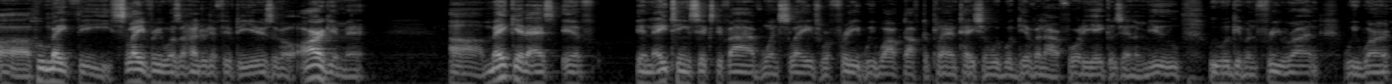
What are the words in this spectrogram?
uh, who make the slavery was 150 years ago argument uh, make it as if in 1865 when slaves were freed we walked off the plantation we were given our 40 acres and a mule we were given free run we weren't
